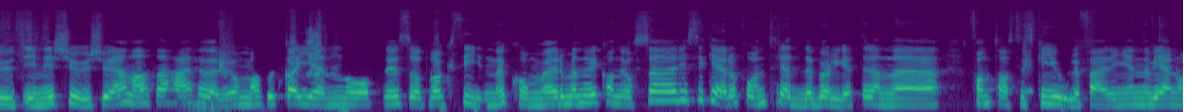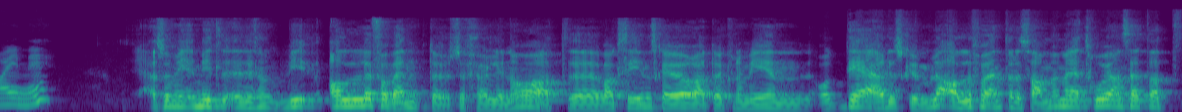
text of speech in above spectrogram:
ut inn i 2021? Altså, her hører vi om at det skal gjenåpnes og at vaksinene kommer, men vi kan jo også risikere å få en tredje bølge etter denne fantastiske julefeiringen vi er nå inne i? Altså, mitt, liksom, vi, alle forventer jo selvfølgelig nå at uh, vaksinen skal gjøre at økonomien Og det er det skumle, alle forventer det samme. Men jeg tror uansett at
